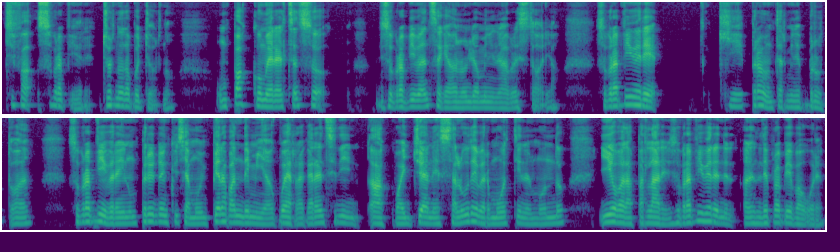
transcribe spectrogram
ci fa sopravvivere giorno dopo giorno, un po' come era il senso di sopravvivenza che avevano gli uomini nella preistoria. Sopravvivere, che però è un termine brutto, eh? Sopravvivere in un periodo in cui siamo in piena pandemia, guerra, carenze di acqua, igiene e salute per molti nel mondo, io vado a parlare di sopravvivere alle proprie paure.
